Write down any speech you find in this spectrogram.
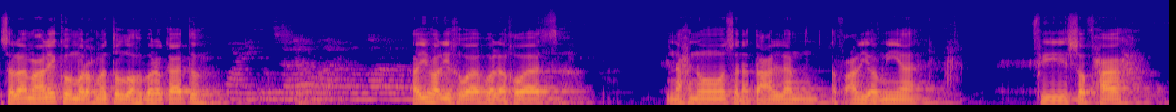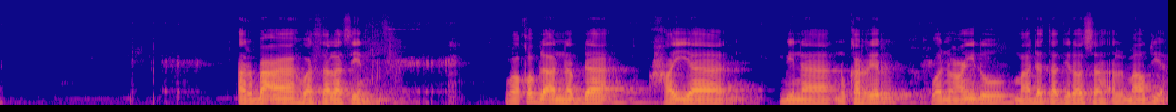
Assalamualaikum warahmatullahi wabarakatuh. Ayuhal ikhwah wal akhwat Nahnu sanata'allam af'al yawmiyah Fi safhah Arba'ah wa thalathin. Wa qabla an nabda wa nu'idu mada tadirasah al-madiyah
